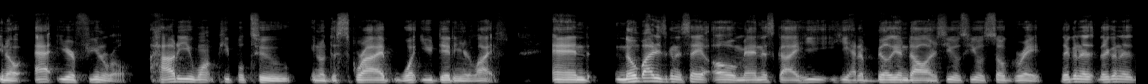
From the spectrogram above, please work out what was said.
you know, at your funeral, how do you want people to, you know, describe what you did in your life? And nobody's going to say, "Oh man, this guy he he had a billion dollars. He was he was so great." They're gonna they're gonna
